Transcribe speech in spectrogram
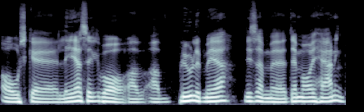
og skal lære Silkeborg at, at blive lidt mere, ligesom øh, dem over i Herning.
